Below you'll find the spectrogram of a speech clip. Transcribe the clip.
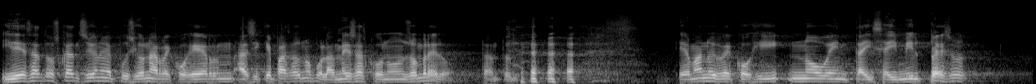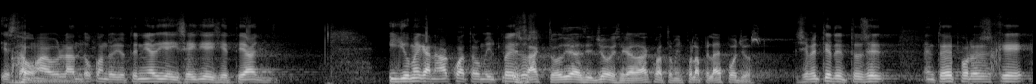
Y de esas dos canciones me pusieron a recoger, así que pasa uno por las mesas con un sombrero. Tanto. Hermano, y recogí 96 mil pesos. Y estamos hablando cuando yo tenía 16, 17 años. Y yo me ganaba 4 mil pesos. Exacto, iba a decir yo, y se ganaba 4 mil por la pela de pollos. ¿Sí me entiende? Entonces, entonces por eso es que,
